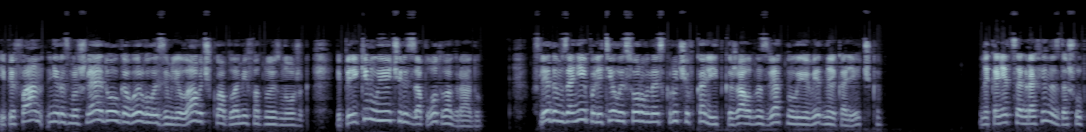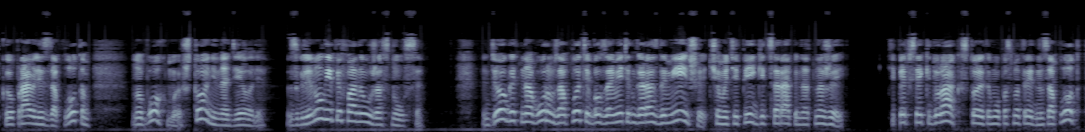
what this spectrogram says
Епифан, не размышляя долго, вырвал из земли лавочку, обломив одну из ножек, и перекинул ее через заплот в ограду. Следом за ней полетела и сорванная с крючев калитка, жалобно звякнуло ее медное колечко. Наконец Аграфена с Дашуткой управились за плотом, но, бог мой, что они наделали? Взглянул Епифан и ужаснулся. Деготь на буром заплоте был заметен гораздо меньше, чем эти пеги царапины от ножей. Теперь всякий дурак, стоит ему посмотреть на заплот,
